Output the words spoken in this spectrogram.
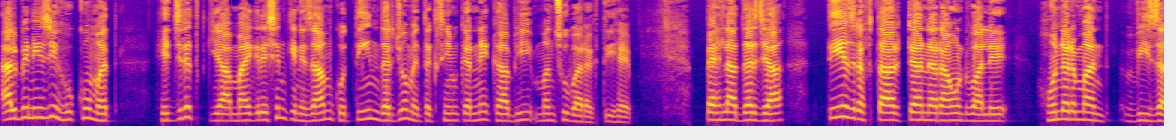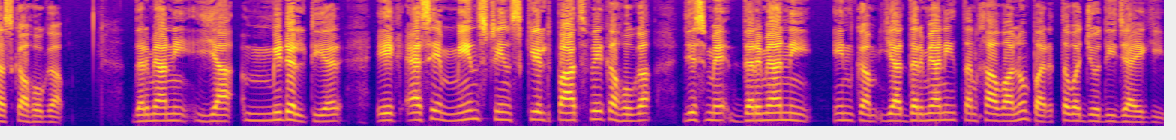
البنیزی حکومت ہجرت یا مائگریشن کے نظام کو تین درجوں میں تقسیم کرنے کا بھی منصوبہ رکھتی ہے۔ پہلا درجہ تیز رفتار ٹرن اراؤنڈ والے ہنرمند ویزاز کا ہوگا۔ درمیانی یا مڈل ٹیئر ایک ایسے مین اسٹریم اسکلڈ پاتھ وے کا ہوگا جس میں درمیانی انکم یا درمیانی تنخواہ والوں پر توجہ دی جائے گی۔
